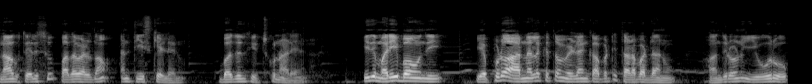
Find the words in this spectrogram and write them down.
నాకు తెలుసు పద వెళ్దాం అని తీసుకెళ్ళాను బదులు తీర్చుకున్నాడాను ఇది మరీ బాగుంది. ఎప్పుడో ఆరు నెలల క్రితం వెళ్ళాం కాబట్టి తడబడ్డాను. అందులోనూ ఈ ఊరు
